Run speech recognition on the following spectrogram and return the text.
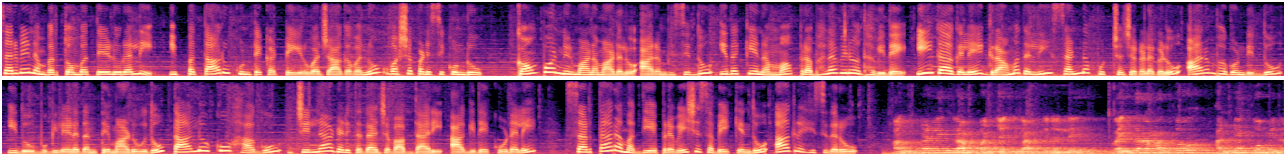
ಸರ್ವೆ ನಂಬರ್ ತೊಂಬತ್ತೇಳರಲ್ಲಿ ಇಪ್ಪತ್ತಾರು ಕುಂಟೆ ಕಟ್ಟೆ ಇರುವ ಜಾಗವನ್ನು ವಶಪಡಿಸಿಕೊಂಡು ಕಾಂಪೌಂಡ್ ನಿರ್ಮಾಣ ಮಾಡಲು ಆರಂಭಿಸಿದ್ದು ಇದಕ್ಕೆ ನಮ್ಮ ಪ್ರಬಲ ವಿರೋಧವಿದೆ. ಈಗಾಗಲೇ ಗ್ರಾಮದಲ್ಲಿ ಸಣ್ಣ ಪುಚ್ಚ ಜಗಳಗಳು ಆರಂಭಗೊಂಡಿದ್ದು ಇದು ಬುಗಿಲೇಳದಂತೆ ಮಾಡುವುದು ತಾಲೂಕು ಹಾಗೂ ಜಿಲ್ಲಾಡಳಿತದ ಜವಾಬ್ದಾರಿ ಆಗಿದೆ ಕೂಡಲೇ. ಸರ್ಕಾರ ಮಧ್ಯೆ ಪ್ರವೇಶಿಸಬೇಕೆಂದು ಆಗ್ರಹಿಸಿದರು. ಅಂಕನಹಳ್ಳಿ ಗ್ರಾಮ ಪಂಚಾಯತಿ ವ್ಯಾಪ್ತಿನಲ್ಲಿ ರೈತರ ಮತ್ತು ಅನ್ಯ ಕೋಮಿನ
